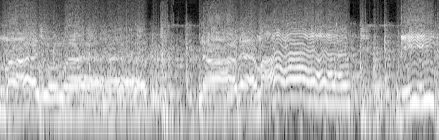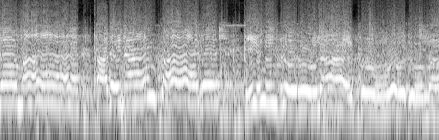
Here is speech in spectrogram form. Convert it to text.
நாதமாகுமா நாதமா கீதமா? அதை நான் பாட இன்றொரு நாள் போதுமா?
